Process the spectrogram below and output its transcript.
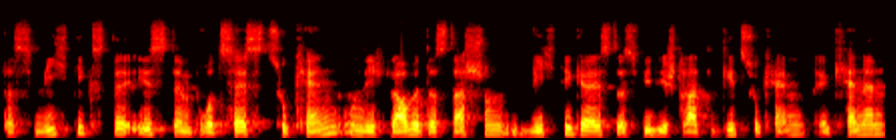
das Wichtigste ist, den Prozess zu kennen. Und ich glaube, dass das schon wichtiger ist, als wie die Strategie zu äh, kennen,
